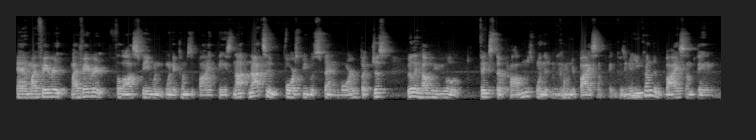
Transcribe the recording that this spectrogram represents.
And my favorite, my favorite philosophy when, when it comes to buying things, not not to force people to spend more, but just really helping people fix their problems when they're Mhm. coming to buy something. Because when Mhm. you come to buy something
